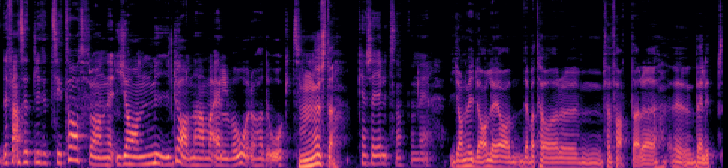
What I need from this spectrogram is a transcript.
Det fanns ett litet citat från Jan Myrdal när han var 11 år och hade åkt. Mm, just det. Kan jag säga lite snabbt om det? Jan Myrdal är ja, debattör, eh, författare, eh, väldigt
